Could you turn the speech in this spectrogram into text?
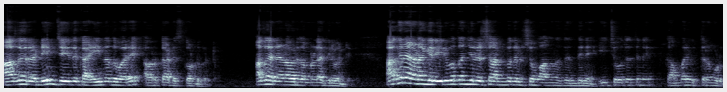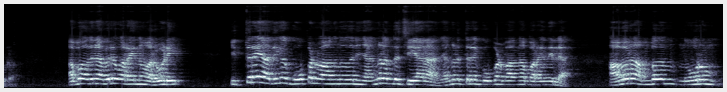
അത് റെഡീം ചെയ്ത് കഴിയുന്നത് വരെ അവർക്ക് ആ ഡിസ്കൗണ്ട് കിട്ടും. അത് തന്നെയാണ് അവർ തമ്മിലുള്ള അഗ്രിമെന്റ് അങ്ങനെയാണെങ്കിൽ ഇരുപത്തഞ്ച് ലക്ഷം അൻപത് ലക്ഷം വാങ്ങുന്നത് എന്തിന്? ഈ ചോദ്യത്തിന് കമ്പനി ഉത്തരം കൊടുക്കണം. അപ്പോൾ അതിന് അവർ പറയുന്ന മറുപടി ഇത്രയും അധികം കൂപ്പൺ വാങ്ങുന്നതിന് ഞങ്ങൾ എന്ത് ചെയ്യാനാ? ഞങ്ങൾ ഇത്രയും കൂപ്പൺ വാങ്ങാൻ പറയുന്നില്ല. അവർ അമ്പതും നൂറും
